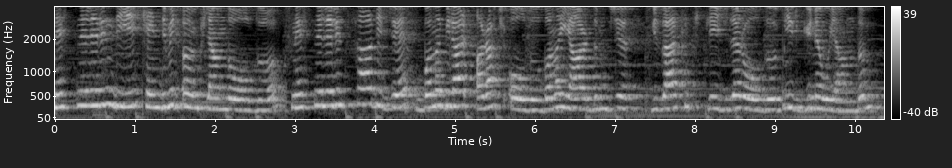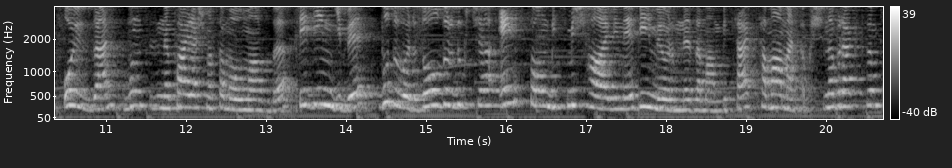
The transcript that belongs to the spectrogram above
nesnelerin değil kendimin ön planda olduğu, nesnelerin sadece bana birer araç olduğu, bana yardımcı, güzel tetikleyiciler olduğu bir güne uyandım. O yüzden bunu sizinle paylaşmasam olmazdı. Dediğim gibi bu duvarı doldurdukça en son bitmiş halini bilmiyorum ne zaman biter. Tamamen akışına bıraktım.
